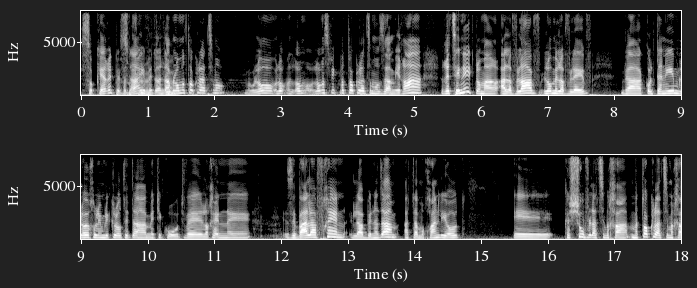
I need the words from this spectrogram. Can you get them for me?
סוכרת, בוודאי, סוכרת, ובן אדם כן. לא מתוק לעצמו. הוא לא, לא, לא, לא מספיק מתוק לעצמו, זו אמירה רצינית, כלומר, הלבלב לא מלבלב, והקולטנים לא יכולים לקלוט את המתיקות, ולכן אה, זה בא לאבחן לבן אדם, אתה מוכן להיות אה, קשוב לעצמך, מתוק לעצמך,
